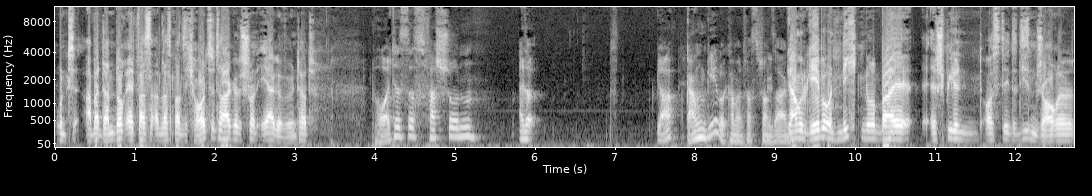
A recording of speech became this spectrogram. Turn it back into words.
Und aber dann doch etwas, an das man sich heutzutage schon eher gewöhnt hat. Heute ist das fast schon, also ja, gang und gäbe, kann man fast schon sagen. Gang und gäbe und nicht nur bei äh, Spielen aus diesem Genre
